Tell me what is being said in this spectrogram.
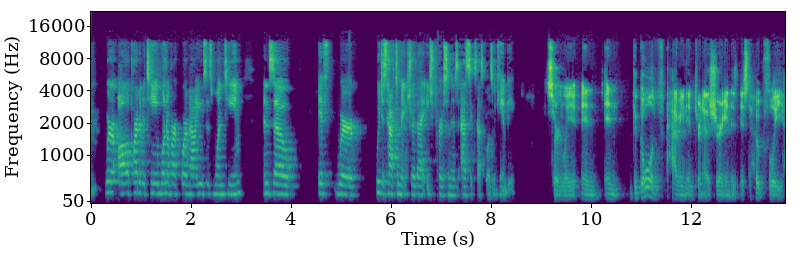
We're all a part of a team. One of our core values is one team. And so if we're we just have to make sure that each person is as successful as we can be. Certainly. And and the goal of having an intern at Asurion is, is to hopefully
